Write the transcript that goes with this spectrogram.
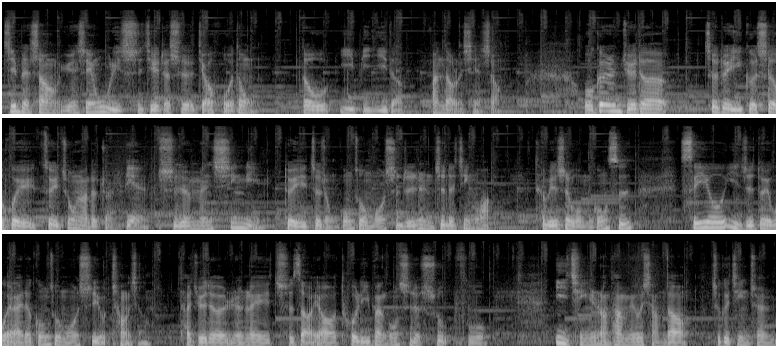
基本上，原先物理世界的社交活动都一比一的搬到了线上。我个人觉得，这对一个社会最重要的转变是人们心里对这种工作模式的认知的进化，特别是我们公司。CEO 一直对未来的工作模式有畅想，他觉得人类迟早要脱离办公室的束缚。疫情让他没有想到这个进程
